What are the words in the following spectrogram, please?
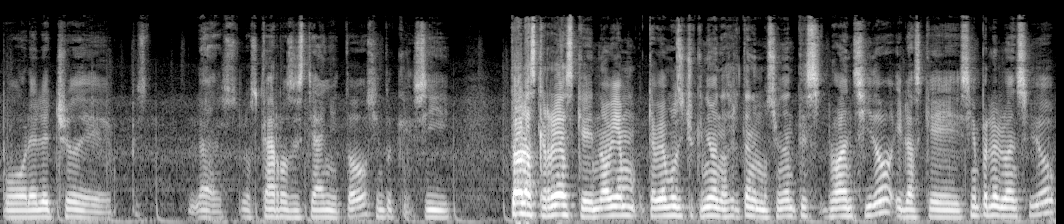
por el hecho de pues, las- los carros de este año y todo. Siento que sí. Todas las carreras que no habíamos, que habíamos dicho que no iban a ser tan emocionantes lo han sido y las que siempre lo han sido,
